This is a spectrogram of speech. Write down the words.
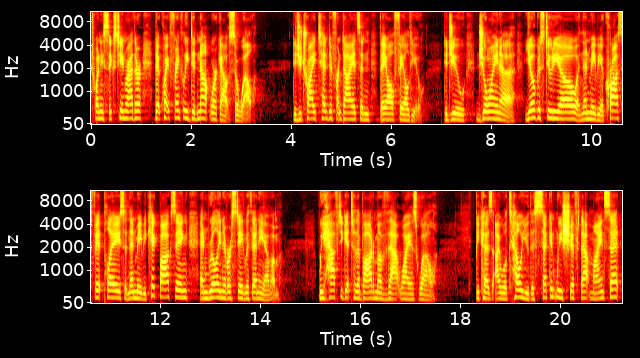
2016 rather that quite frankly did not work out so well? Did you try 10 different diets and they all failed you? Did you join a yoga studio and then maybe a CrossFit place and then maybe kickboxing and really never stayed with any of them? We have to get to the bottom of that why as well. Because I will tell you, the second we shift that mindset,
